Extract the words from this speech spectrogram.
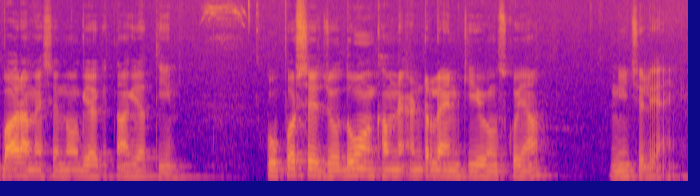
बारह में से नौ गया, कितना गया? तीन। ऊपर से जो दो अंक हमने अंडरलाइन किए हुए उसको यहाँ नीचे ले आएँगे।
